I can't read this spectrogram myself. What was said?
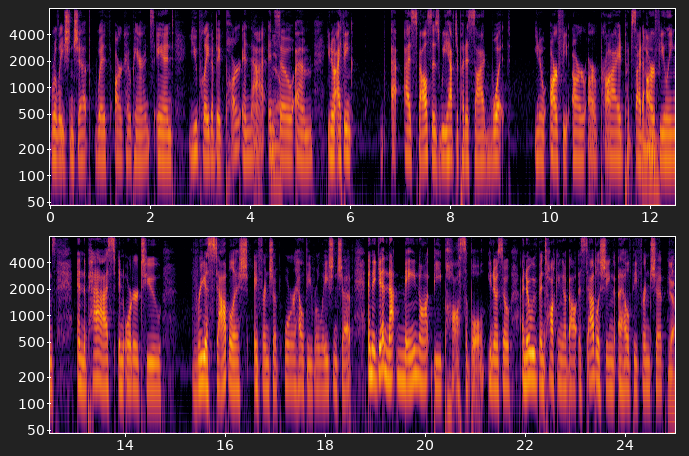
relationship with our co-parents and you played a big part in that and Yeah. so um you know i think as spouses we have to put aside what you know our fe- our our pride put aside our feelings in the past in order to reestablish a friendship or a healthy relationship and again that may not be possible you know so i know we've been talking about establishing a healthy friendship Yeah.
